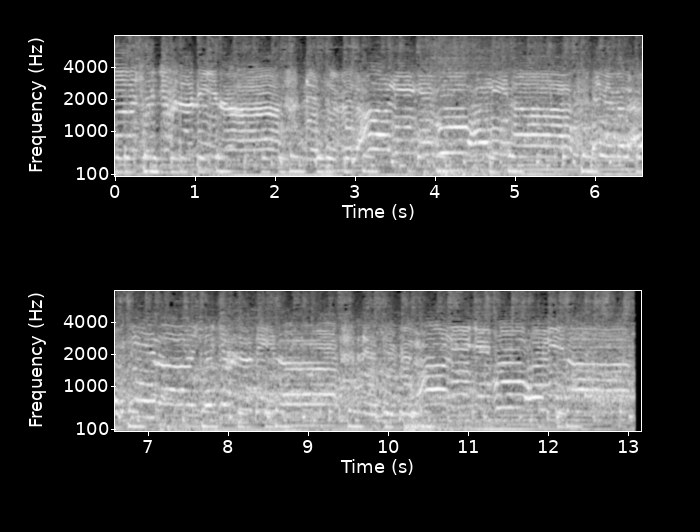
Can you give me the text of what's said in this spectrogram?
Hola,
